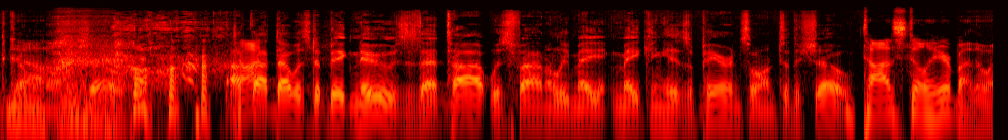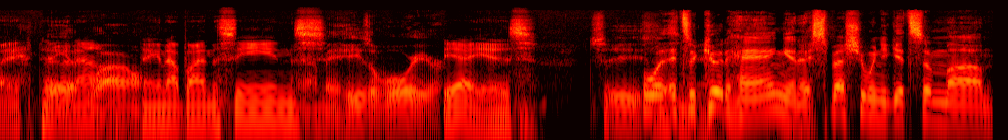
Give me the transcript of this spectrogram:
coming No. on the show. I thought that was the big news is that Todd was finally ma- making his appearance onto the show. Todd's still here, by the way, hanging Yeah, out, wow. hanging out behind the scenes. I mean, he's a warrior. yeah, he is. Jeez. Well, it's a good hang, and especially when you get some, um,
